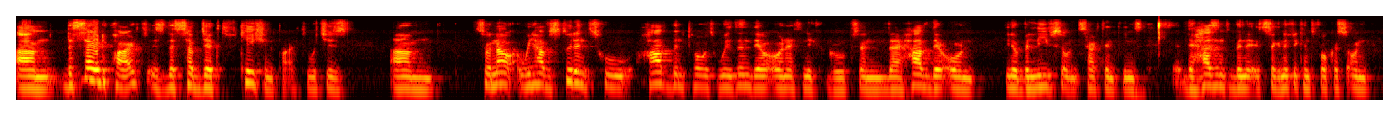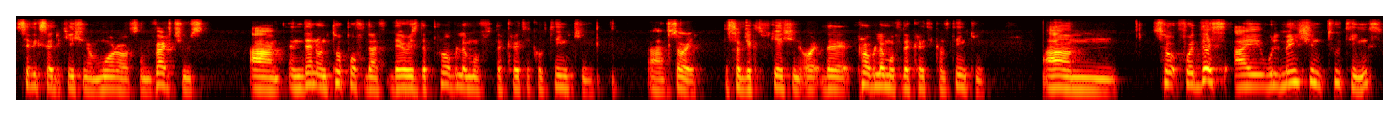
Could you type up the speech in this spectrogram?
Um, the third part is the subjectification part, which is um, so now we have students who have been taught within their own ethnic groups and they have their own you know beliefs on certain things. There hasn't been a significant focus on civics education or morals and virtues. Um, and then on top of that, there is the problem of the critical thinking. Uh, sorry, the subjectification or the problem of the critical thinking. Um, so for this, I will mention two things,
